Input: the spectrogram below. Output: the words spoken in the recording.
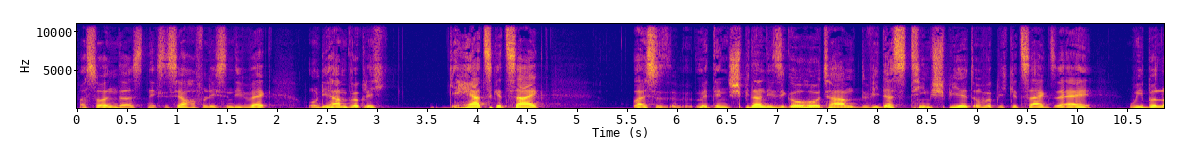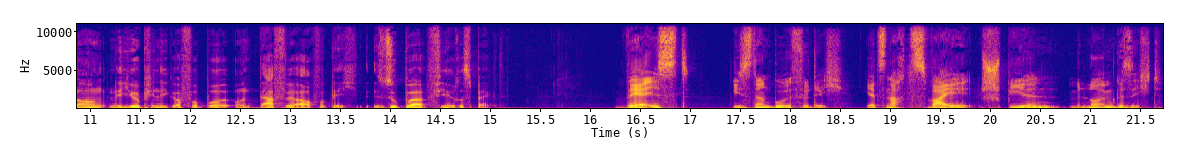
Was soll denn das? Nächstes Jahr hoffentlich sind die weg. Und die haben wirklich Herz gezeigt, weißt du, mit den Spielern, die sie geholt haben, wie das Team spielt und wirklich gezeigt, so, ey, we belong in the European League of Football und dafür auch wirklich super viel Respekt. Wer ist Istanbul für dich? Jetzt nach zwei Spielen mit neuem Gesicht.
